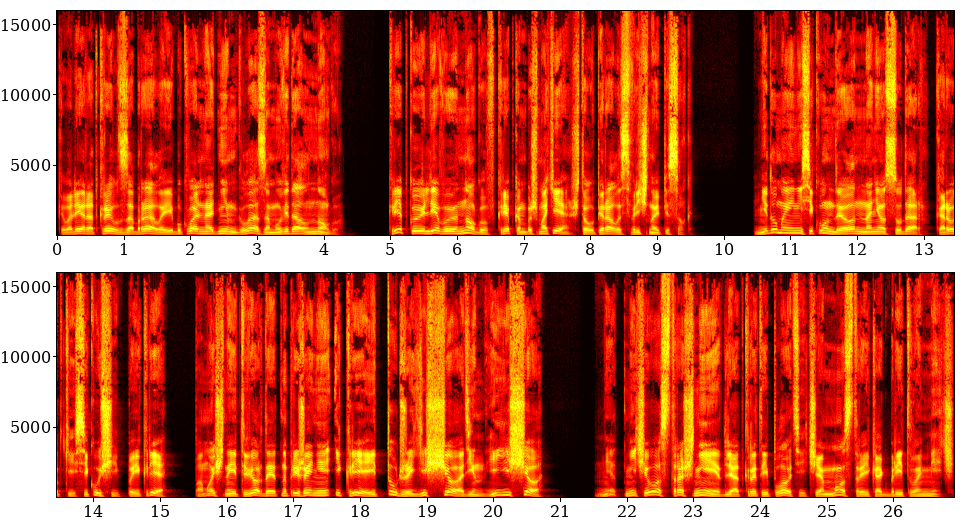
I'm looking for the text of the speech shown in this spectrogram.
Кавалер открыл забрало и буквально одним глазом увидал ногу. Крепкую левую ногу в крепком башмаке, что упиралась в речной песок. Не думая ни секунды, он нанес удар, короткий, секущий, по икре, по мощной и твердой от напряжения икре, и тут же еще один, и еще. Нет ничего страшнее для открытой плоти, чем острый, как бритва, меч.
